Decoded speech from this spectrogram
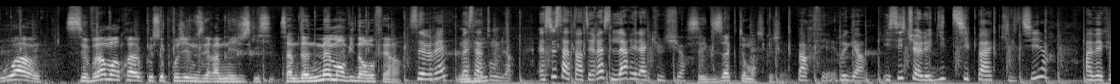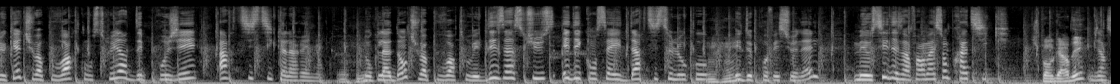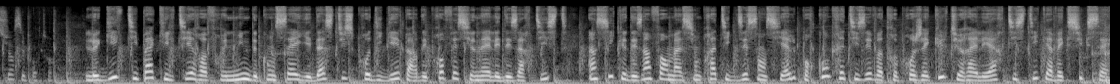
Waouh C'est vraiment incroyable que ce projet nous ait ramené jusqu'ici. Ça me donne même envie d'en refaire un. C'est vrai? Bah ça Mhm. tombe bien. Est-ce que ça t'intéresse l'art et la culture? C'est exactement ce que j'aime. Parfait, regarde. Ici, tu as le guide TIPA qui tire, avec lequel tu vas pouvoir construire des projets artistiques à La Réunion. Mhm. Donc là-dedans, tu vas pouvoir trouver des astuces et des conseils d'artistes locaux Mhm. et de professionnels, mais aussi des informations pratiques. Je peux regarder Bien sûr, c'est pour toi. Le guide Tipa Kiltir offre une ligne de conseils et d'astuces prodiguées par des professionnels et des artistes, ainsi que des informations pratiques essentielles pour concrétiser votre projet culturel et artistique avec succès.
